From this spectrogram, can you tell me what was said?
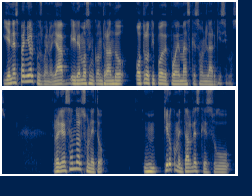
Y en español, pues bueno, ya iremos encontrando otro tipo de poemas que son larguísimos. Regresando al soneto, mm, quiero comentarles que su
